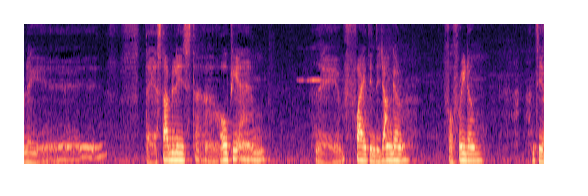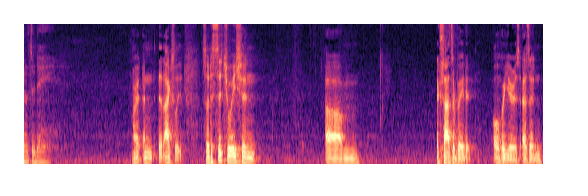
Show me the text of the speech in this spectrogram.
They, they established uh, OPM, they fight in the jungle for freedom until today. Right, and, actually, so the situation um, exacerbated over years. As in,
